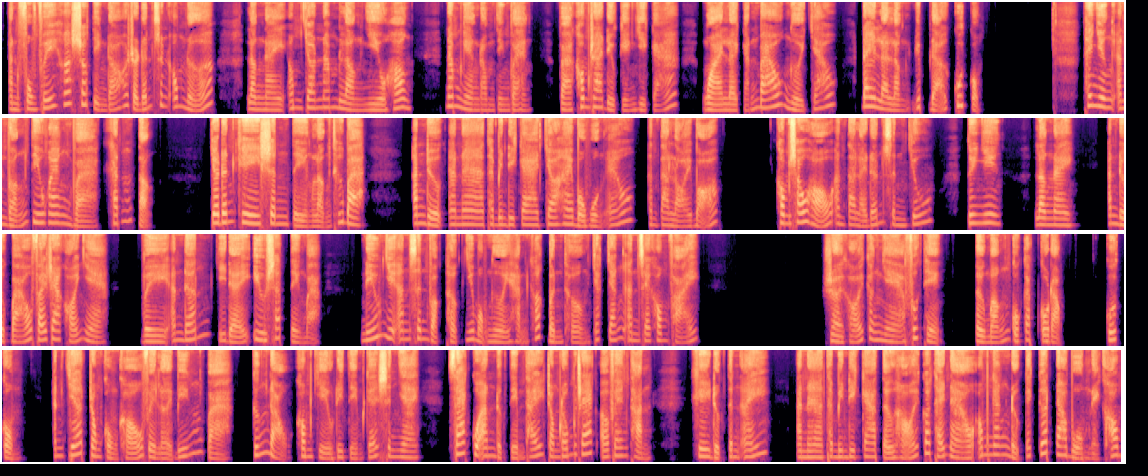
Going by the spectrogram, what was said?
Anh phung phí hết số tiền đó rồi đến xin ông nữa. Lần này ông cho 5 lần nhiều hơn, 5.000 đồng tiền vàng và không ra điều kiện gì cả, ngoài lời cảnh báo người cháu, đây là lần giúp đỡ cuối cùng. Thế nhưng anh vẫn tiêu hoang và khánh tận. Cho đến khi sinh tiền lần thứ ba, anh được Anna Thabindika cho hai bộ quần áo, anh ta loại bỏ. Không xấu hổ, anh ta lại đến xin chú. Tuy nhiên, lần này, anh được bảo phải ra khỏi nhà vì anh đến chỉ để yêu sách tiền bạc. Nếu như anh xin vật thực như một người hành khất bình thường, chắc chắn anh sẽ không phải rời khỏi căn nhà phước thiện, từ mẫn của cấp cô độc. Cuối cùng, anh chết trong cùng khổ vì lời biến và cứng đầu không chịu đi tìm kế sinh nhai. Xác của anh được tìm thấy trong đống rác ở ven thành. Khi được tin ấy, Anna Thabindika tự hỏi có thể nào ông ngăn được cái kết đau buồn này không?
